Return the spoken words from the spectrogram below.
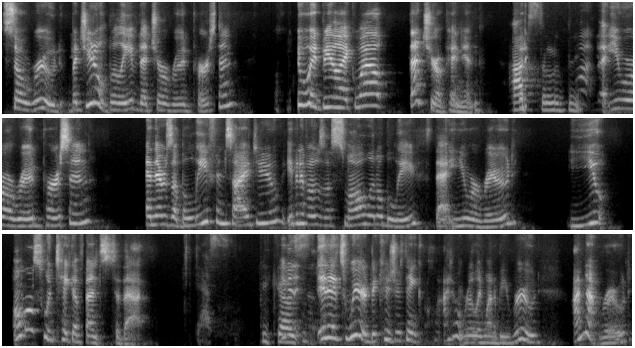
so rude," but you don't believe that you're a rude person, you would be like, "Well, that's your opinion." Absolutely. thought that you were a rude person and there was a belief inside you, even if it was a small little belief that you were rude, you almost would take offense to that. Yes. Because and it's weird because you think, oh, I don't really want to be rude. I'm not rude.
